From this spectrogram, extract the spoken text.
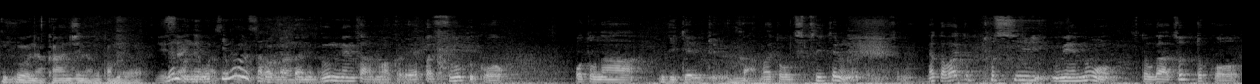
風な感じなのかも実でもね沖縄さんはやっぱりねわ文面からも分かる。やっぱりすごくこう大人びてるというか、割と落ち着いてるんだと思うんですよね。だから割と年上の人がちょっとこ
